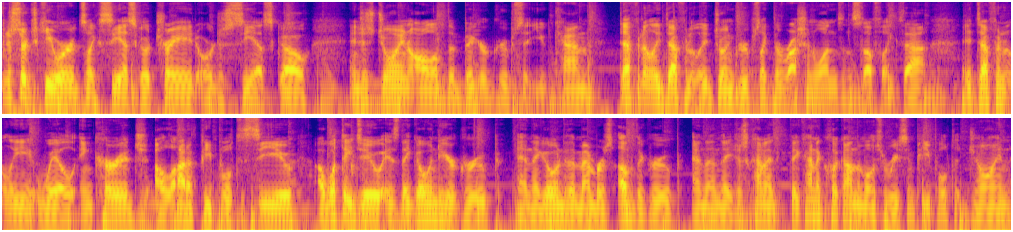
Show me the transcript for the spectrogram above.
Just search keywords like CSGO Trade or just CSGO, and just join all of the bigger groups that you can definitely definitely join groups like the russian ones and stuff like that. It definitely will encourage a lot of people to see you. Uh, what they do is they go into your group and they go into the members of the group and then they just kind of they kind of click on the most recent people to join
